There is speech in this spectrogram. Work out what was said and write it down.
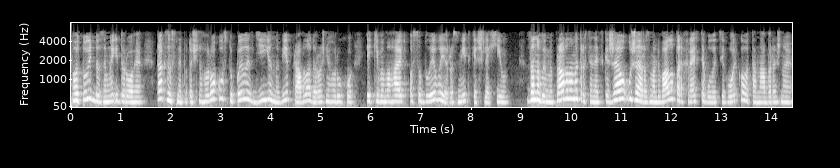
Готують до зими і дороги. Так, з весни поточного року вступили в дію нові правила дорожнього руху, які вимагають особливої розмітки шляхів. За новими правилами Тростянецьке ЖЕО уже розмалювало перехрестя вулиці Горького та Набережної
